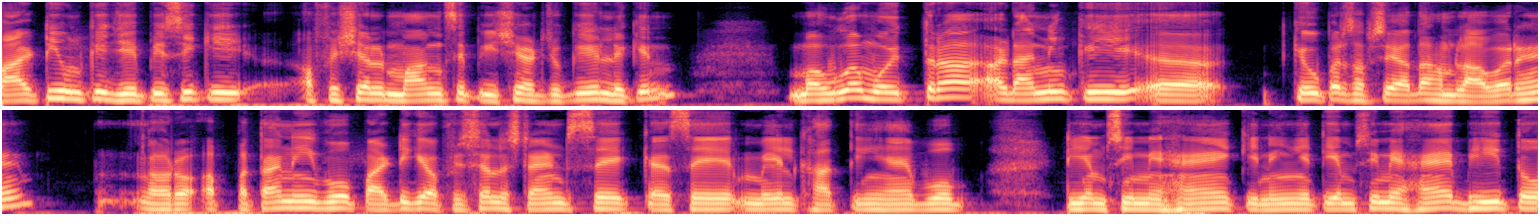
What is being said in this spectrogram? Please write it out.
पार्टी उनकी जेपीसी की ऑफिशियल मांग से पीछे हट चुकी है, लेकिन महुआ मोइत्रा अडानी की के ऊपर सबसे ज़्यादा हमलावर हैं। और अब पता नहीं वो पार्टी के ऑफिशियल स्टैंड से कैसे मेल खाती हैं, वो टीएमसी में हैं कि नहीं है। टीएमसी में हैं भी तो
